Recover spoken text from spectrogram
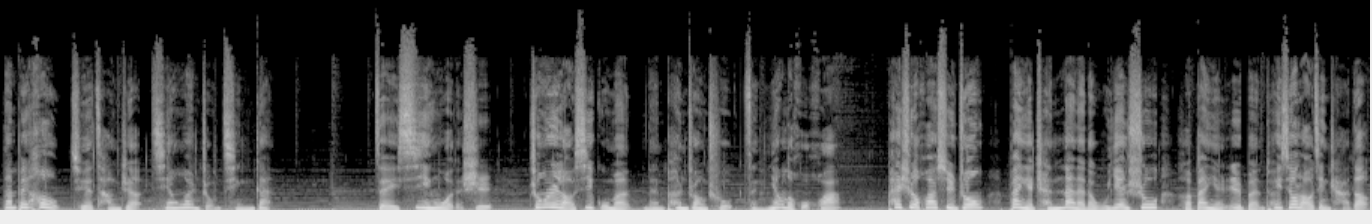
但背后却藏着千万种情感。最吸引我的是中日老戏骨们能碰撞出怎样的火花。拍摄花絮中，扮演陈奶奶的吴彦姝和扮演日本退休老警察的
